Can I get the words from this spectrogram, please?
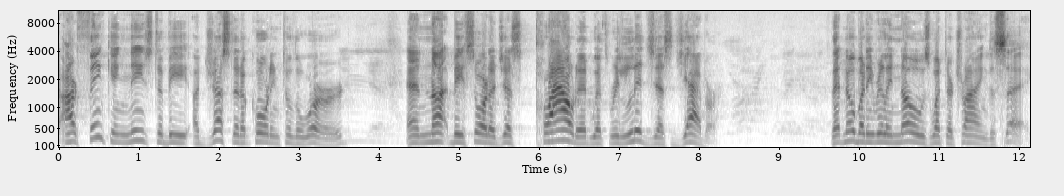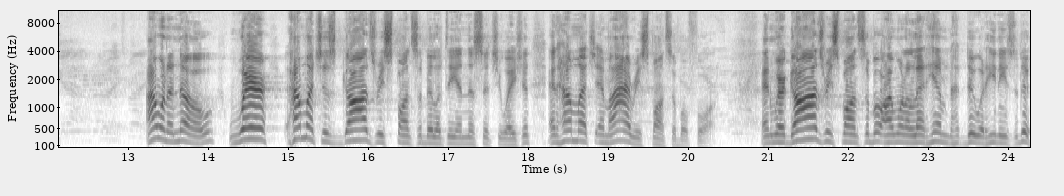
our thinking needs to be adjusted according to the word and not be sort of just clouded with religious jabber that nobody really knows what they're trying to say. I want to know where, how much is God's responsibility in this situation, and how much am I responsible for? And where God's responsible, I want to let Him do what He needs to do.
